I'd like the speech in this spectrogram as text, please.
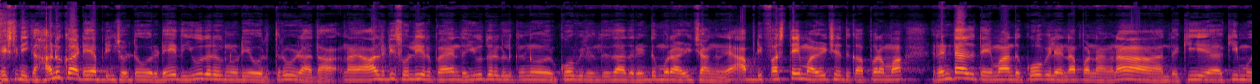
நெக்ஸ்ட் இன்னைக்கு ஹனுக்கா டே அப்படின்னு சொல்லிட்டு ஒரு டே இது யூதர்களுடைய ஒரு திருவிழா தான். நான் ஆல்ரெடி சொல்லியிருப்பேன் இந்த யூதர்களுக்குன்னு ஒரு கோவில் இருந்தது. அதை ரெண்டு முறை அழிச்சாங்கன்னு. அப்படி ஃபஸ்ட் டைம் அழிச்சதுக்கு அப்புறமா ரெண்டாவது டைமாக அந்த கோவிலை என்ன பண்ணாங்கன்னா அந்த கீ கிமு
